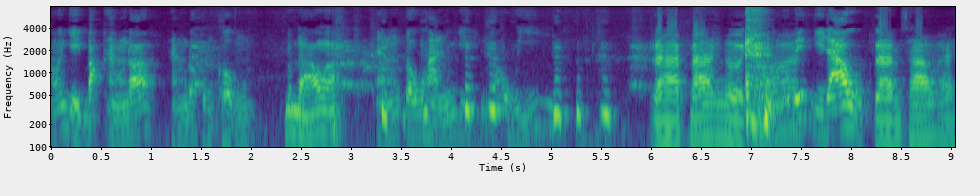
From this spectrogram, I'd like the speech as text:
nói gì bắt thằng đó. Thằng đó khùng khùng. Minh Đạo hả? thằng tu hành gì nó quỷ. Là ba người không đó biết gì đâu. Làm sao thầy?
